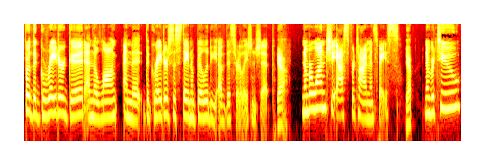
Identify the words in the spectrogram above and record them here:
for the greater good and the long and the the greater sustainability of this relationship. Yeah. Number one, she asked for time and space. Yep. Number two,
